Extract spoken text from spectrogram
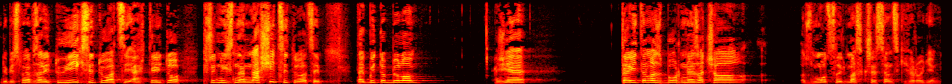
kdybychom vzali tu jejich situaci a chtěli to přednést na naši situaci, tak by to bylo, že tady tenhle sbor nezačal s moc lidma z křesťanských rodin.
